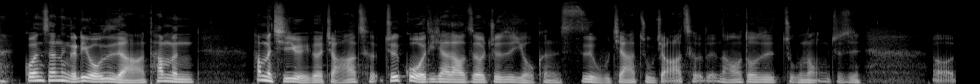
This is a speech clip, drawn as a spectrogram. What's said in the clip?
关山那个六日啊，他们。他们其实有一个脚踏车，就是过了地下道之后，就是有可能四五家租脚踏车的，然后都是租那种就是呃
